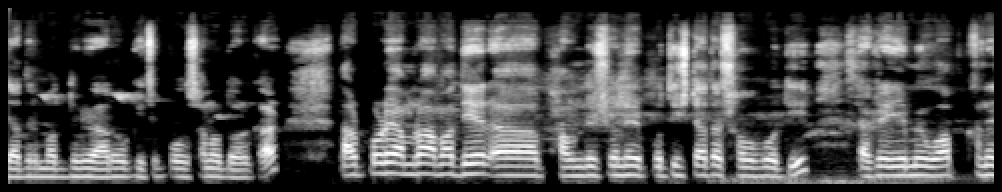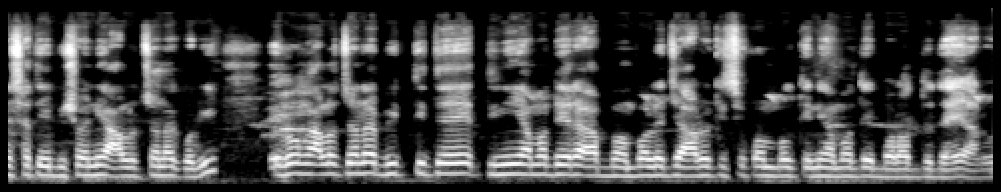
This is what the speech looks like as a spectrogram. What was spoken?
যাদের মাধ্যমে আরও কিছু পৌঁছানো দরকার। তারপরে আমরা আমাদের ফাউন্ডেশনের প্রতিষ্ঠাতা সভাপতি ডাক্তার এম এ ওয়াব খানের সাথে এই বিষয় নিয়ে আলোচনা করি এবং আলোচনার ভিত্তিতে তিনি আমাদের বলে যে আরও কিছু কম্বল তিনি আমাদের বরাদ্দ দেয় আরও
